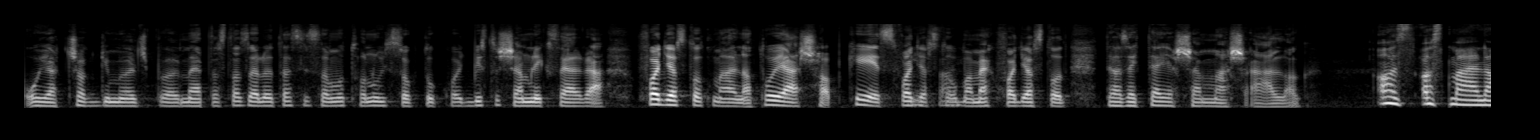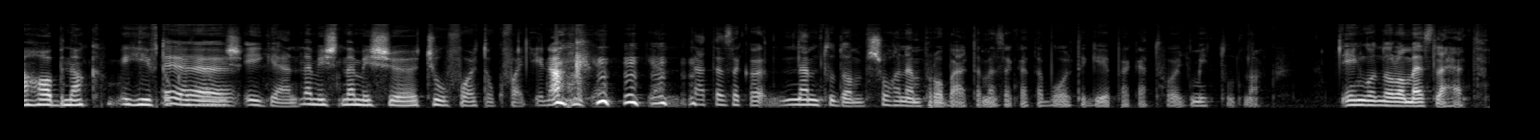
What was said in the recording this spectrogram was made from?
olyat csak gyümölcsből, mert azt azelőtt azt hiszem otthon úgy szoktuk, hogy biztos emlékszel rá, fagyasztott málna, tojáshab, kész, fagyasztóba megfagyasztod, de az egy teljesen más állag. Az, azt málna habnak hívtuk, e, nem is, igen. nem is, nem is csúfoltuk fagyinak. Igen, igen. Tehát ezek a, nem tudom, soha nem próbáltam ezeket a bolti gépeket, hogy mit tudnak. Én gondolom ez lehet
